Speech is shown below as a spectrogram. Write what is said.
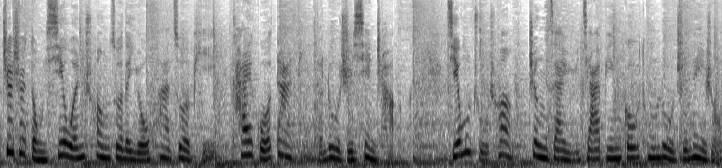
这是董希文创作的油画作品《开国大典》的录制现场。节目主创正在与嘉宾沟通录制内容。《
